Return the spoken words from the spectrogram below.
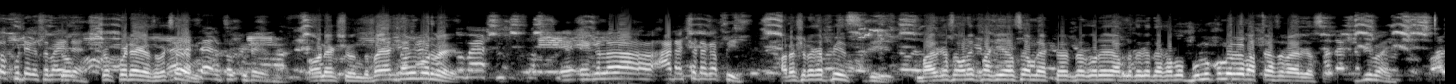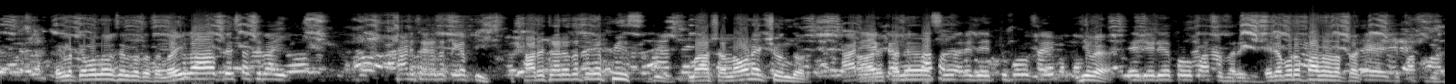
চোখ ফুটে গেছে ভাই। চোখ পড়ে গেছে দেখছেন? চোখ ফুটে গেছে। অনেক সুন্দর। ভাই একদমই পড়বে? এগুলো আঠাশশো টাকা পিস আড়াইশো টাকা পিস ভাইয়ের কাছে অনেক পাখি আছে আমরা একটা একটা করে আপনাদেরকে দেখাবো। ব্লু কুলোরের বাচ্চা আছে ভাইয়ের কাছে। জি ভাই। এগুলো কেমন দামে সেল করতেছেন ভাই? এগুলো বেস্ট আছে ভাই সাড়ে চার হাজার টাকা পিস সাড়ে চার হাজার টাকা পিস মাশাল্লাহ অনেক সুন্দর। আর এখানে আছে পাঁচ আছে হাজার এই যে একটু বড় সাইজ জি ভাই। এই যে এটা পুরো পাঁচ হাজার এটা পরে পাঁচ হাজার টাকা। এই যে পাঁচ হাজার।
